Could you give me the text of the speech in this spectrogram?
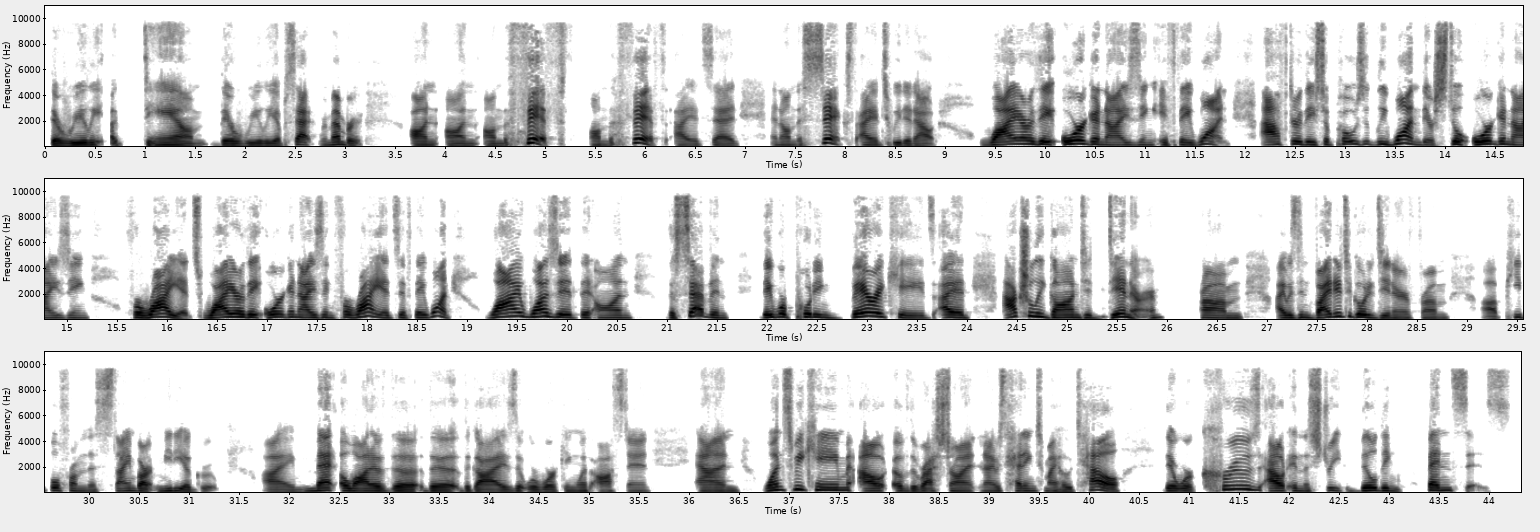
They're really uh, damn, they're really upset. Remember, on on on the fifth, on the fifth, I had said, and on the sixth, I had tweeted out, why are they organizing if they won? After they supposedly won, they're still organizing for riots. Why are they organizing for riots if they won? Why was it that on the seventh, they were putting barricades? I had actually gone to dinner. Um, I was invited to go to dinner from uh, people from the Steinbart Media Group. I met a lot of the the the guys that were working with Austin. And once we came out of the restaurant and I was heading to my hotel, there were crews out in the street building fences,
